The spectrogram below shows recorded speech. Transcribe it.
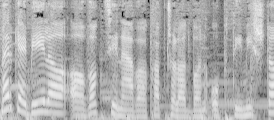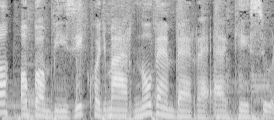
Merkely Béla a vakcinával kapcsolatban optimista, abban bízik, hogy már novemberre elkészül.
